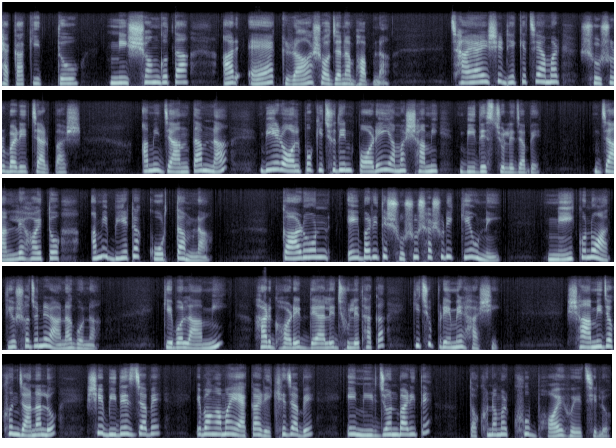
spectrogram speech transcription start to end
একাকিত্ব, নিঃসঙ্গতা আর এক রাস অজানা ভাবনা। ছায়া এসে ঢেকেছে আমার শ্বশুরবাড়ির চারপাশ। আমি জানতাম না বিয়ের অল্প কিছুদিন পরেই আমার স্বামী বিদেশ চলে যাবে। জানলে হয়তো আমি বিয়েটা করতাম না। কারণ এই বাড়িতে শ্বশুর শাশুড়ি কেউ নেই নেই কোনো আত্মীয় স্বজনের আনাগোনা। কেবল আমি আর ঘরের দেয়ালে ঝুলে থাকা কিছু প্রেমের হাসি। স্বামী যখন জানালো, সে বিদেশ যাবে এবং আমায় একা রেখে যাবে এই নির্জন বাড়িতে, তখন আমার খুব ভয় হয়েছিল।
